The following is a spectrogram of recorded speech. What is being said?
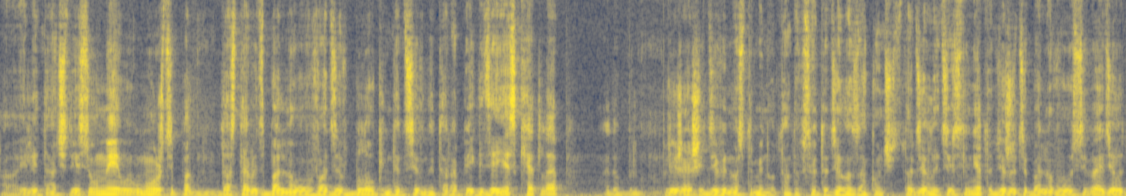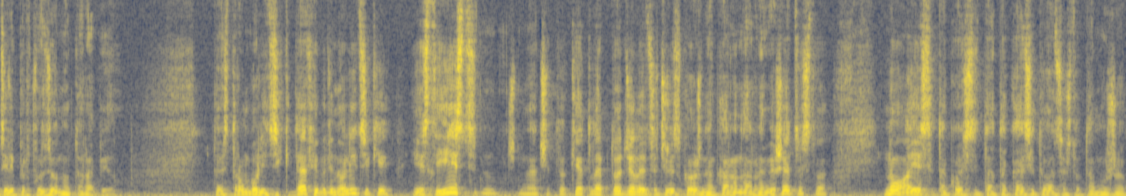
Uh, или, значит, если умеете, вы можете под, доставить больного в, в блок интенсивной терапии, где есть cath lab, это ближайшие 90 минут, надо все это дело закончить. Что делаете? Если нет, то держите больного у себя и делайте реперфузионную терапию то есть тромболитики, да, фибринолитики. Если есть, значит, кетлэп, то делается через кожное коронарное вмешательство. Ну, а если такой, такая ситуация, что там уже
